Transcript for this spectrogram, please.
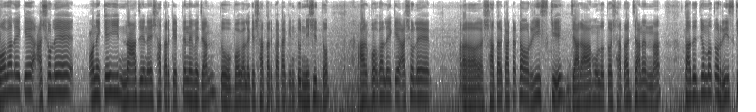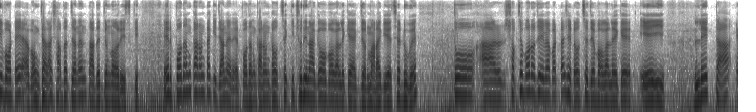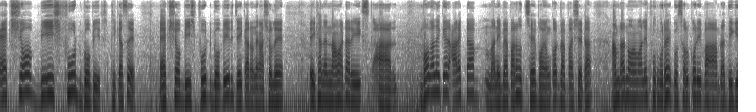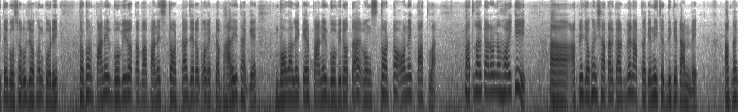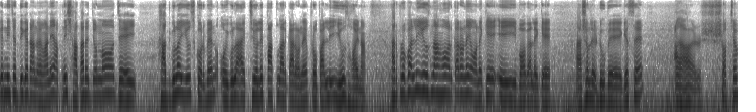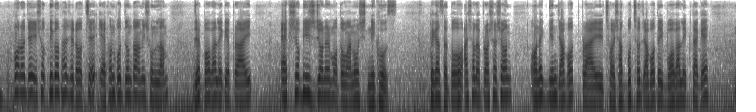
বগা লেকে আসলে অনেকেই না জেনে সাঁতার কেটতে নেমে যান। তো বগা লেকে সাঁতার কাটা কিন্তু নিষিদ্ধ। আর বগা লেকে আসলে সাঁতার কাটাটাও রিস্কি যারা মূলত সাঁতার জানেন না, তাদের জন্য তো রিস্কি বটে এবং যারা সাঁতার জানেন, তাদের জন্য রিস্কি এর প্রধান কারণটা কি জানেন? এর প্রধান কারণটা হচ্ছে কিছুদিন আগেও বগা লেকে একজন মারা গিয়েছে ডুবে। তো আর সবচেয়ে বড় যে ব্যাপারটা, সেটা হচ্ছে যে বগা লেকের এই লেকটা একশো বিশ ফুট গভীর, ঠিক আছে? একশো বিশ ফুট গভীর যেই কারণে আসলে এইখানে নামাটা রিস্ক আর বগা লেকের আরেকটা মানে ব্যাপার হচ্ছে, ভয়ঙ্কর ব্যাপার সেটা, আমরা নর্মালি পুকুরে গোসল করি বা আমরা দিঘিতে গোসল যখন করি, তখন পানির গভীরতা বা পানির স্তরটা যেরকম একটা ভারী থাকে বগা লেকের পানির গভীরতা এবং স্তরটা অনেক পাতলা। পাতলার কারণে হয় কি আপনি যখন সাঁতার কাটবেন, আপনাকে নিচের দিকে টানবে। আপনাকে নিচের দিকে টানবে মানে আপনি সাঁতারের জন্য যে এই হাতগুলো ইউজ করবেন, ওইগুলো অ্যাকচুয়ালি পাতলার কারণে প্রপারলি ইউজ হয় না। আর প্রপারলি ইউজ না হওয়ার কারণে অনেকে এই বগালেকে আসলে ডুবে গেছে। আর সবচেয়ে বড় যে সত্যি কথা সেটা হচ্ছে, এখন পর্যন্ত আমি শুনলাম যে বগালেকে প্রায় একশো বিশ জনের মতো মানুষ নিখোঁজ। ঠিক আছে? তো আসলে প্রশাসন অনেক দিন যাবৎ, প্রায় ছয় সাত বছর যাবৎ এই বগা লেকটাকে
